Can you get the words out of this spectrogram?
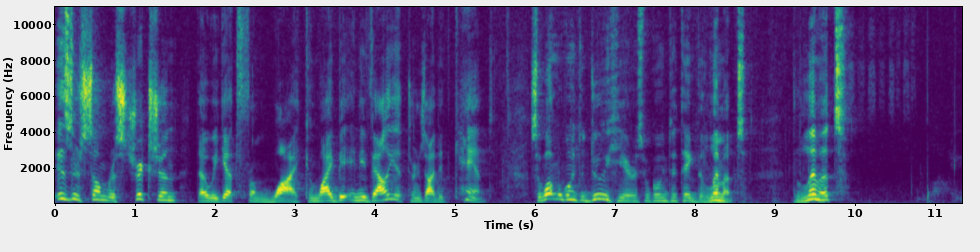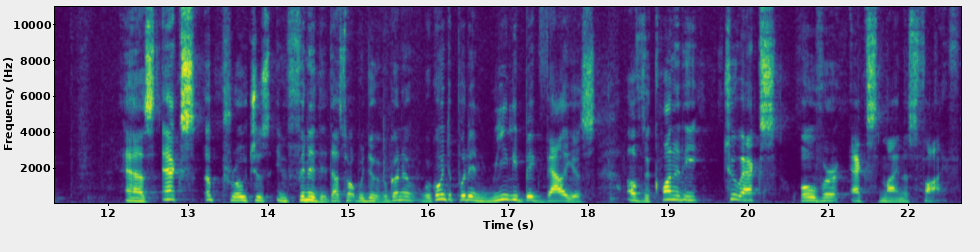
Is there some restriction that we get from y? Can y be any value? It turns out it can't. So what we're going to do here is we're going to take the limit. The limit as x approaches infinity. That's what we do. We're going to, we're going to put in really big values of the quantity 2x over x minus 5.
